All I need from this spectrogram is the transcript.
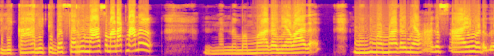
ಇಲ್ಲಿ ಕಾಲಿಟ್ಟಿದ್ದ ಸರ್ವನಾಶ ಮಾಡಕ್ ನಾನು. ನನ್ನ ಮೊಮ್ಮಗಳನ್ನ ಯಾವಾಗ ನನ್ನ ಮೊಮ್ಮಗಳನ್ನ ಯಾವಾಗ ಸಾಯಿ ಹೊಡೆದು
